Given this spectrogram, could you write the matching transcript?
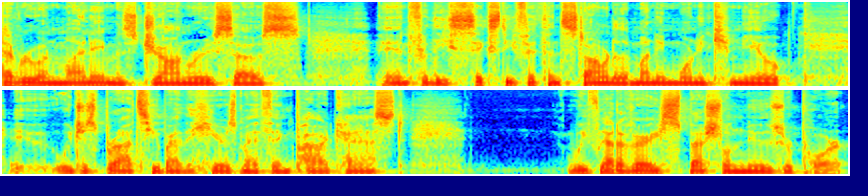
Everyone, my name is John Russos, and for the 65th installment of the Monday Morning Commute, which is brought to you by the Here's My Thing podcast, we've got a very special news report.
